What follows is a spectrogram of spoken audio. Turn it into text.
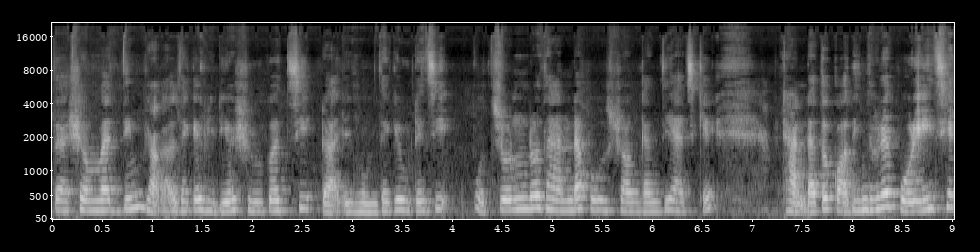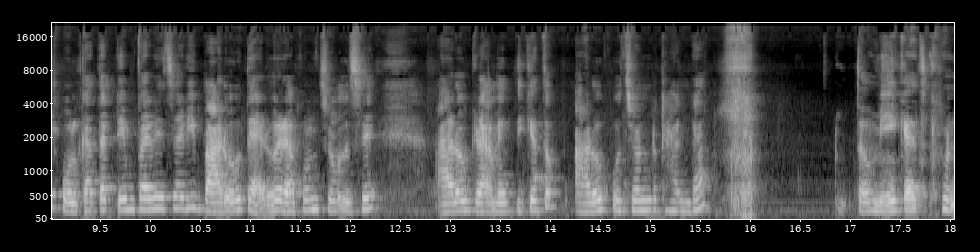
তা সোমবার দিন সকাল থেকে ভিডিও শুরু করছি। একটু আগে ঘুম থেকে উঠেছি। প্রচণ্ড ঠান্ডা, পৌষ সংক্রান্তি আজকে। ঠান্ডা তো কদিন ধরে পড়েইছে, কলকাতার টেম্পারেচারই বারো, তেরো এরকম চলছে। আরও গ্রামের দিকে তো আরও প্রচণ্ড ঠান্ডা। তো মেয়েকে এখন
